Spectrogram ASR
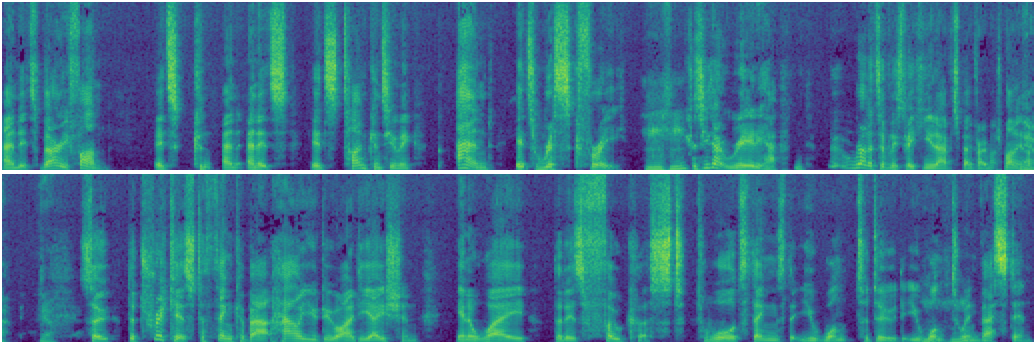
and it's very fun. It's con- and and it's it's time consuming and it's risk free hmm because you don't really have relatively speaking you don't have to spend very much money on it. Yeah. So the trick is to think about how you do ideation in a way that is focused towards things that you want to do, that you mm-hmm. want to mm-hmm. invest in.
